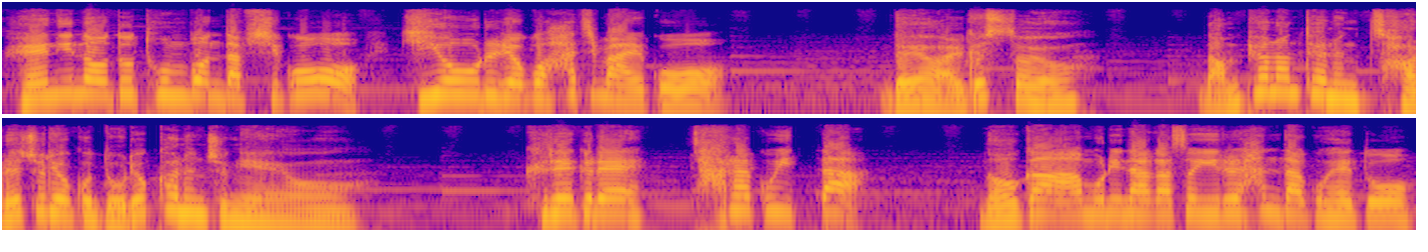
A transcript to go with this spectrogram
괜히 너도 돈 번답시고 기어오르려고 하지 말고. 네, 알겠어요. 남편한테는 잘해주려고 노력하는 중이에요. 그래 그래 잘하고 있다. 너가 아무리 나가서 일을 한다고 해도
